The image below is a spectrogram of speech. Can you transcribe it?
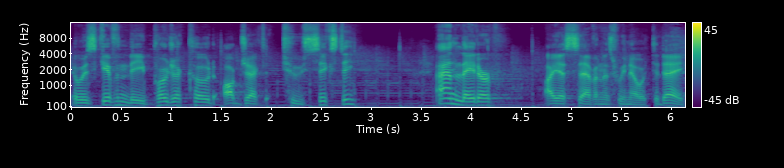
It was given the project code Object 260, and later IS-7 as we know it today.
